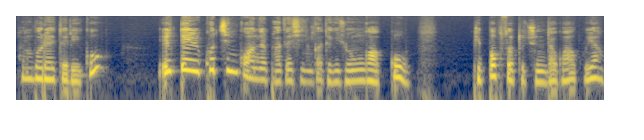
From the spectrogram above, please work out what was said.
환불해 드리고 1대1 코칭권을 받으시니까 되게 좋은 것 같고 비법서도 준다고 하고요.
